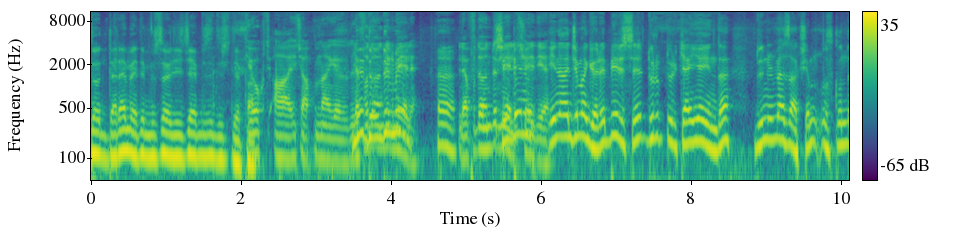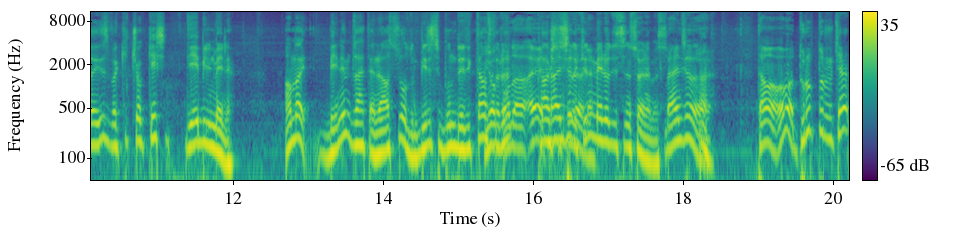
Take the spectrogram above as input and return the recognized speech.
döndüremediğimi söyleyeceğimizi düşünüyorum. Yok aa hiç aklımdan geldi. Lafı döndürmeyelim? döndürmeyelim. He. Lafı döndürmeyelim şey diye. inancıma göre birisi durup dururken yayında dönülmez akşamın ufkundayız vakit çok geç diyebilmeli. Ama benim zaten rahatsız oldum. Birisi bunu dedikten Yok, sonra ona- evet, karşısındakinin melodisini söylemesi. Bence de öyle. Tamam ama durup dururken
